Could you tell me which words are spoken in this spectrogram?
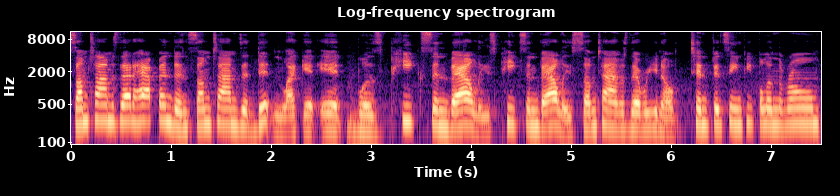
sometimes that happened and sometimes it didn't. Like it it was peaks and valleys peaks and valleys. Sometimes there were you know 10 15 people in the room.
